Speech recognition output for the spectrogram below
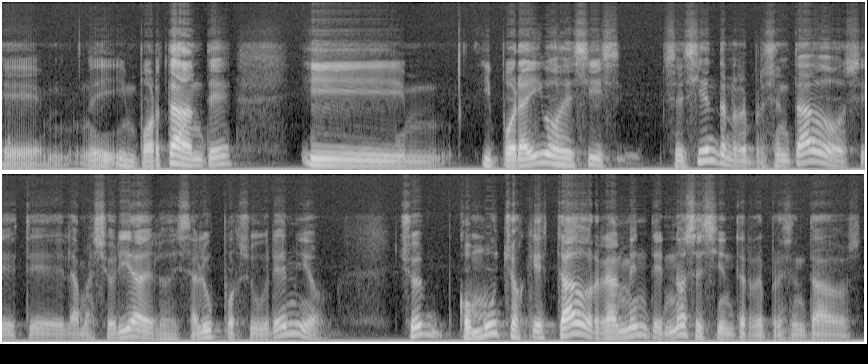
eh, importante. Y, por ahí vos decís, ¿se sienten representados este, la mayoría de los de salud por su gremio? Yo con muchos que he estado realmente no se sienten representados.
